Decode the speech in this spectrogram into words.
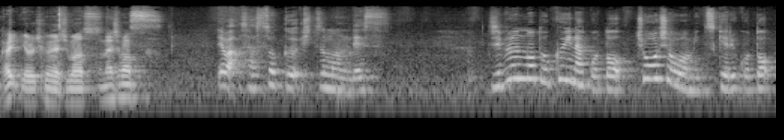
はい、よろしくお願いします。お。願いします。では早速質問です。自分の得意なこと長所を見つけること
